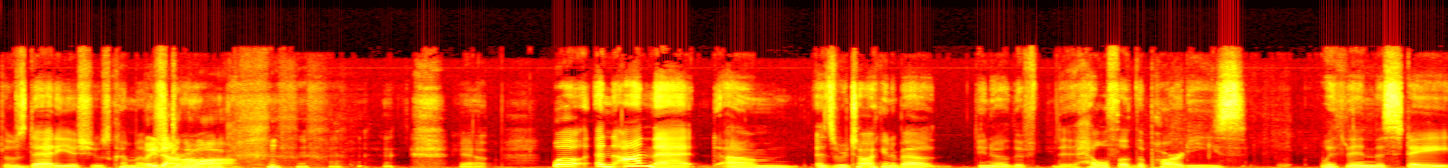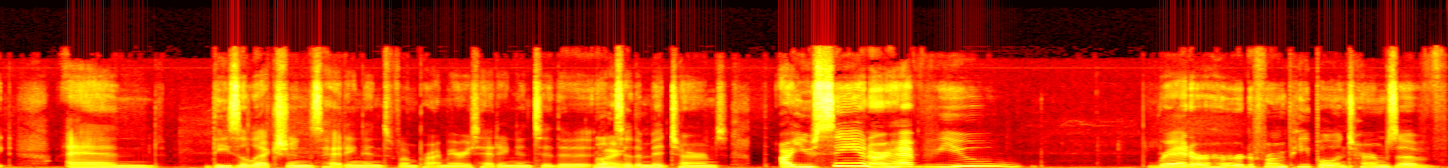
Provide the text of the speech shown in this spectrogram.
those daddy issues come up Lay down the strong. law. Yeah. Well, and on that, um, as we're talking about, you know, the, the health of the parties within the state and these elections heading into from primaries heading into the Right. into the midterms, are you seeing or have you read or heard from people in terms of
